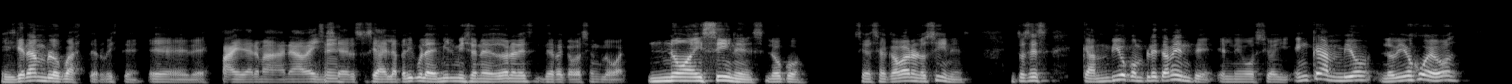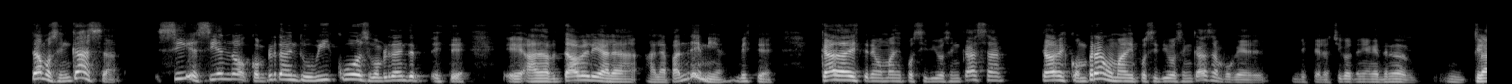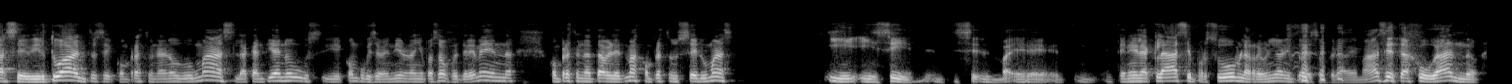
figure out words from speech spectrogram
El gran blockbuster, ¿viste? Eh, de Spider-Man, Avengers, o sea, la película de mil millones de dólares de recaudación global. No hay cines, loco. O sea, se acabaron los cines. Entonces, cambió completamente el negocio ahí. En cambio, en los videojuegos, estamos en casa. Sigue siendo completamente ubicuo, completamente este, eh, adaptable a la, a la pandemia, ¿viste? Cada vez tenemos más dispositivos en casa, cada vez compramos más dispositivos en casa porque ¿viste? los chicos tenían que tener clase virtual, entonces compraste una notebook más, la cantidad de notebooks y de compu que se vendieron el año pasado fue tremenda, compraste una tablet más, compraste un celu más. Y, sí, eh, tener la clase por Zoom, la reunión y todo eso, pero además estás jugando,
